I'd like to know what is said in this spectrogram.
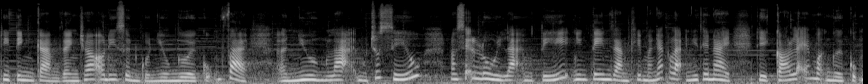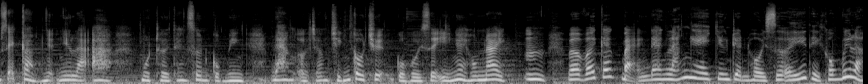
thì tình cảm dành cho audition của nhiều người cũng phải ờ, nhường lại một chút xíu. Nó sẽ lùi lại một tí, nhưng tin rằng khi mà nhắc lại như thế này thì có lẽ mọi người cũng sẽ cảm nhận như là à một thời thanh xuân của mình đang ở trong chính câu chuyện của hồi sơ ý ngày hôm nay. Ừ, và với các bạn đang lắng nghe chương trình hồi xưa ý thì không biết là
